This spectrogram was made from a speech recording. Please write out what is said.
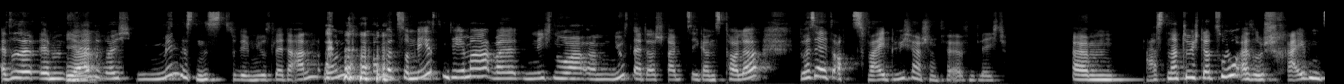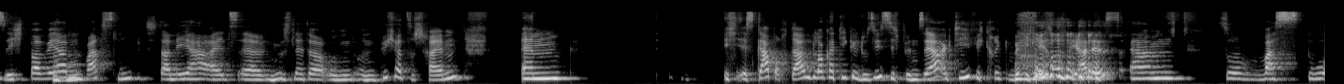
Also ähm, ja. meldet euch mindestens zu dem Newsletter an und kommen wir zum nächsten Thema, weil nicht nur ähm, Newsletter schreibt sie ganz tolle. Du hast ja jetzt auch zwei Bücher schon veröffentlicht. Ähm, passt natürlich dazu, also schreibend sichtbar werden. Mhm. Was liegt da näher als äh, Newsletter und, und Bücher zu schreiben? Ähm, ich, es gab auch da einen Blogartikel, du siehst, ich bin sehr aktiv, ich kriege ich lese alles. Ähm, so, was du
